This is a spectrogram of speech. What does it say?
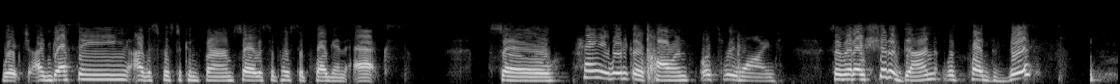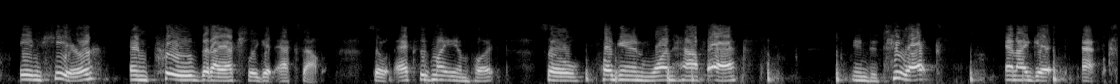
which I'm guessing I was supposed to confirm, so I was supposed to plug in X. So, hey, way to go, Collins. Let's rewind. So what I should have done was plugged this in here and prove that I actually get X out. So X is my input. So plug in 1 half X into 2X, and I get X.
